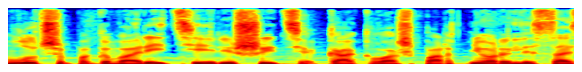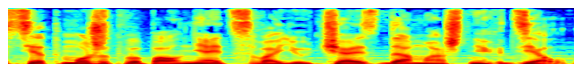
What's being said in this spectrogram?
Лучше поговорите и решите, как ваш партнер или сосед может выполнять свою часть домашних дел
